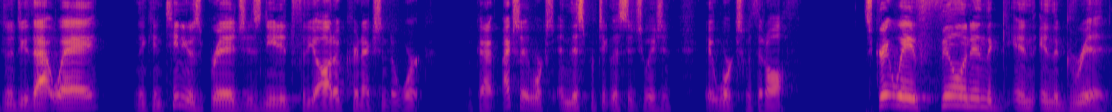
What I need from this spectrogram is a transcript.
going to do that way, and then continuous bridge is needed for the auto connection to work. Okay? Actually, it works in this particular situation, it works with it off. It's a great way of filling in the, in, in the grid.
